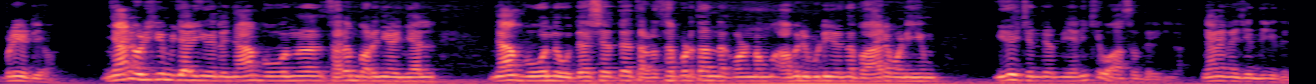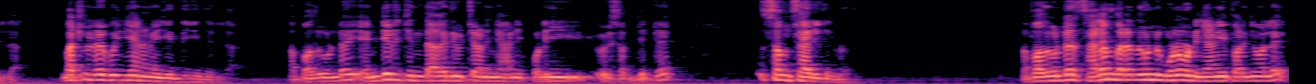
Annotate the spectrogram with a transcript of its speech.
ഇവിടെ കിട്ടിയോ ഞാൻ ഒരിക്കലും വിചാരിക്കുന്നില്ല ഞാൻ പോകുന്ന സ്ഥലം പറഞ്ഞു കഴിഞ്ഞാൽ ഞാൻ പോകുന്ന ഉദ്ദേശത്തെ തടസ്സപ്പെടുത്താൻ തക്കണം അവരിവിടെ ഇരുന്ന് പാരപണിയും. ഇത് ചിന്തയൊന്നും എനിക്ക് വാസ്തവത്തിലില്ല ഞാനങ്ങനെ ചിന്തിക്കുന്നില്ല. മറ്റുള്ളവരെ കുറിച്ച് ഞാനങ്ങനെ ചിന്തിക്കുന്നില്ല. അപ്പോൾ അതുകൊണ്ട് എന്റെ ഒരു ചിന്താഗതി വെച്ചാണ് ഞാനിപ്പോൾ ഈ ഒരു സബ്ജക്റ്റ് സംസാരിക്കുന്നത്. അപ്പോൾ അതുകൊണ്ട് സ്ഥലം പറയുന്നതുകൊണ്ട് ഗുണമുണ്ട്. ഞാൻ ഈ പറഞ്ഞ പോലെ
